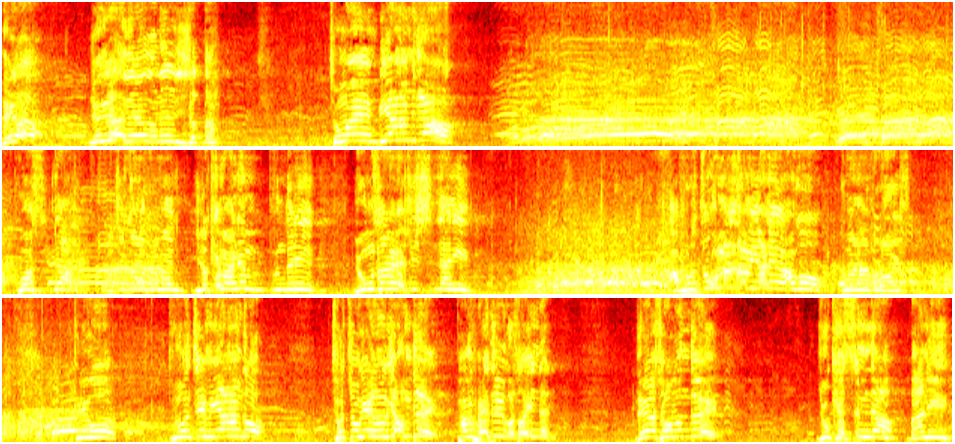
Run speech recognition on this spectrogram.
내가 얘들아 내가 너네를 잊었다. 정말 미안합니다. 고맙습니다. 어쨌거나 그러면 이렇게 많은 분들이 용서를 해주신다니 앞으로 조금만 더 미안해하고 그만하도록 하겠습니다. 그리고 두 번째 미안한 거 저쪽에 의경들 방패 들고 서 있는 내가 저분들 욕했습니다. 많이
